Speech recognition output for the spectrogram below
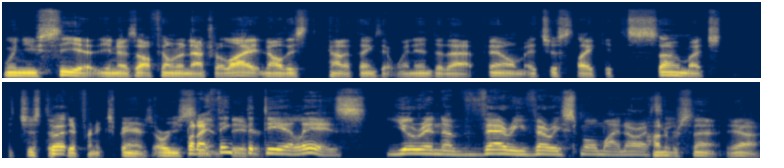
when you see it, you know, it's all filmed in natural light and all these kind of things that went into that film. It's just like it's so much. It's just a But- different experience. Or you see But I in think the deal is you're in a very, very small minority. Hundred percent. Yeah,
